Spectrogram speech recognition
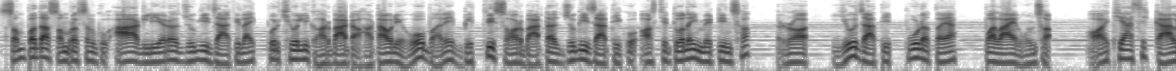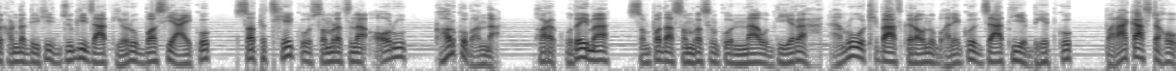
सम्पदा संरक्षणको आड लिएर जुगी जातिलाई पुर्ख्यौली घरबाट हटाउने हो भने भित्री सहरबाट जुगी जातिको अस्तित्व नै मेटिन्छ र यो जाति पूर्णतया पलायन हुन्छ। ऐतिहासिक कालखण्डदेखि जुगी जातिहरू बसिआएको सतक्षेको संरचना अरू घरको भन्दा फरक हुँदैमा सम्पदा संरक्षणको नाउँ दिएर हाम्रो ओठीबास गराउनु भनेको जातीय भेदको पराकाष्ठ हो।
